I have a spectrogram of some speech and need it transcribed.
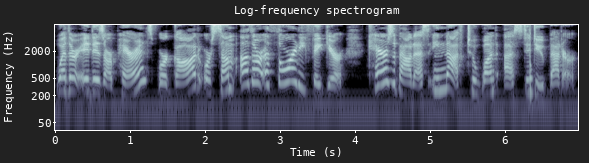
whether it is our parents or God or some other authority figure, cares about us enough to want us to do better.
